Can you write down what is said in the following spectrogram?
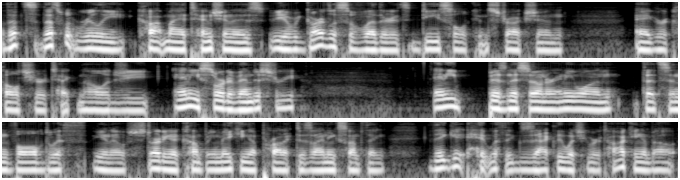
That's that's what really caught my attention is you know regardless of whether it's diesel construction, agriculture, technology, any sort of industry, any business owner, anyone that's involved with, you know, starting a company, making a product, designing something, they get hit with exactly what you were talking about.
